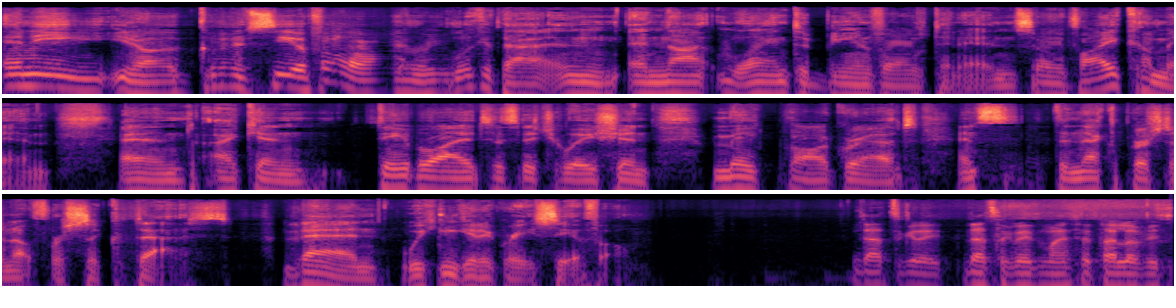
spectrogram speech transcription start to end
any, you know, a good CFO we look at that and, and not want to be involved in it. And so if I come in and I can stabilize the situation, make progress, and set the next person up for success, then we can get a great CFO. That's great. That's a great mindset. I love it.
